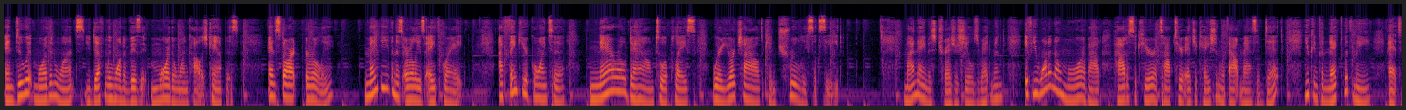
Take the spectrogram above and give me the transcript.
and do it more than once, you definitely want to visit more than one college campus and start early, maybe even as early as eighth grade. I think you're going to narrow down to a place where your child can truly succeed. My name is Treasure Shields Redmond. If you want to know more about how to secure a top tier education without massive debt, you can connect with me at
